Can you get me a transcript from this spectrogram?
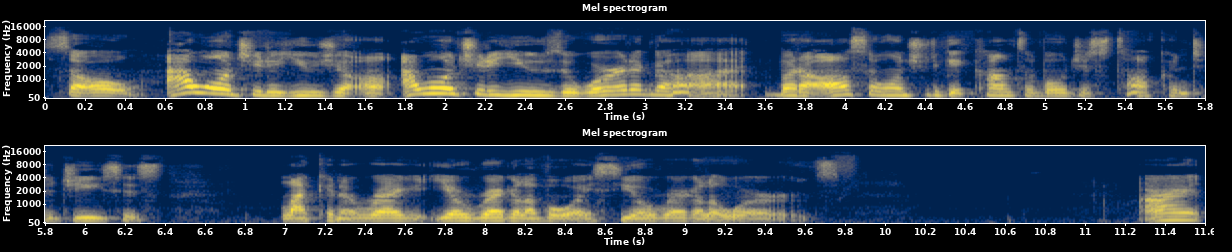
So I want you to use your own, I want you to use the word of God, but I also want you to get comfortable just talking to Jesus like in a reg- your regular voice, your regular words. All right.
